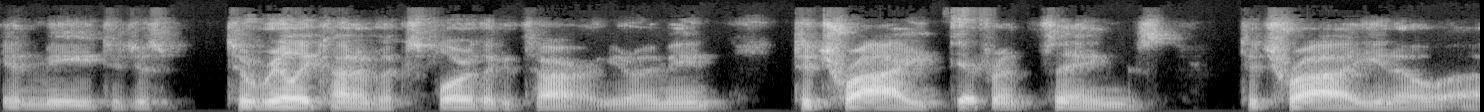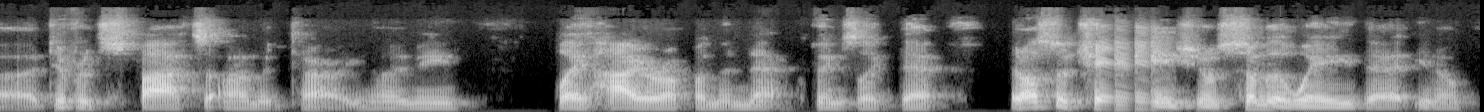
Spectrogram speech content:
in me to just to really kind of explore the guitar. You know what I mean? To try different things, to try you know uh, different spots on the guitar. You know what I mean? Play higher up on the neck, things like that. It also changed, you know, some of the way that you know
